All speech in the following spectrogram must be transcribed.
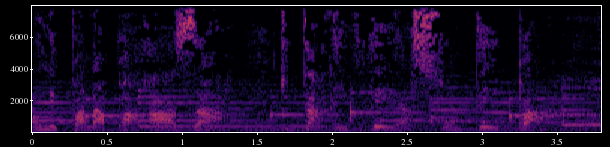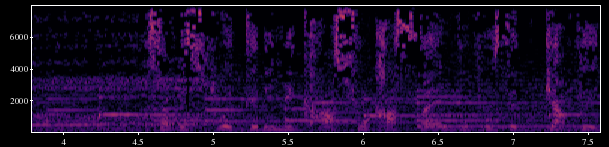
on n'est pas là par hasard, tout arrivé à son départ. Vous avez souhaité l'immigration, grâce à elle, vous vous êtes gavé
